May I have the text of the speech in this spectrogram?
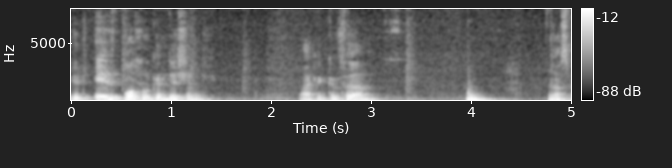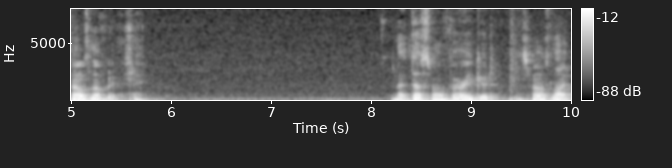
It is bottle conditioned. I can confirm. Oh, it smells lovely, actually. That does smell very good. It smells like.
